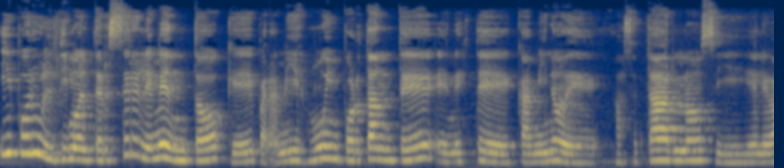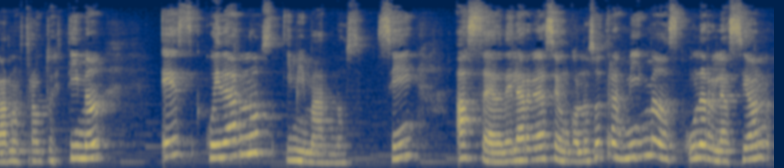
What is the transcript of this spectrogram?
Y por último, el tercer elemento que para mí es muy importante en este camino de aceptarnos y elevar nuestra autoestima es cuidarnos y mimarnos, ¿sí? Hacer de la relación con nosotras mismas una relación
